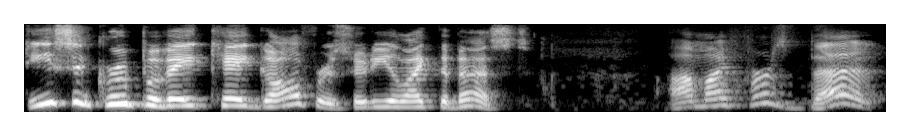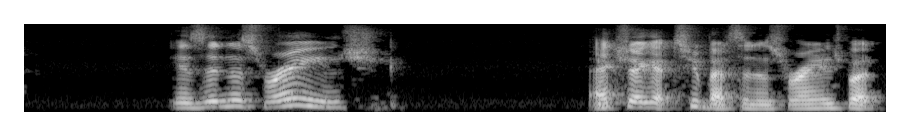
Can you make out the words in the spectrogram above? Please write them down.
decent group of 8K golfers. Who do you like the best? Uh, my first bet is in this range. Actually, I got two bets in this range, but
